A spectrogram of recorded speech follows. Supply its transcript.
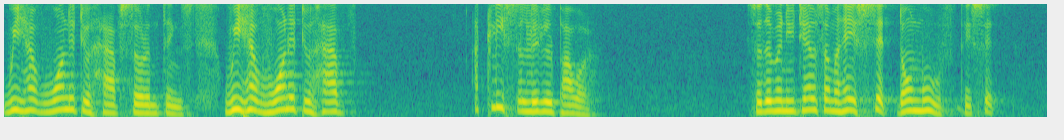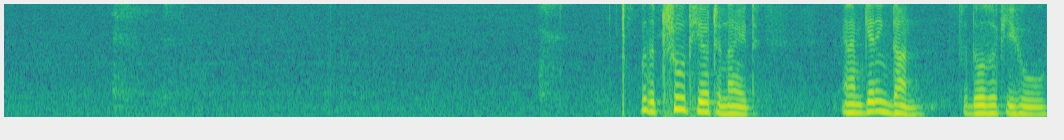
We have wanted to have certain things. We have wanted to have at least a little power. So that when you tell someone, hey, sit, don't move, they sit. The truth here tonight, and I'm getting done for those of you who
